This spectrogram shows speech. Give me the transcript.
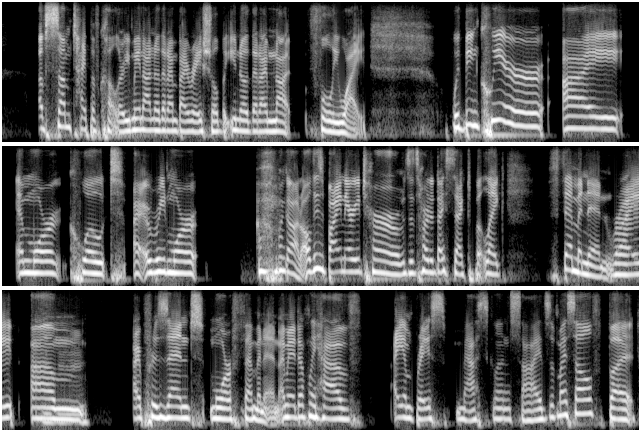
of some type of color. You may not know that I'm biracial, but you know that I'm not fully white. With being queer, I am more quote, I read more oh my god, all these binary terms. It's hard to dissect, but like feminine, right? Um mm-hmm. I present more feminine. I mean, I definitely have I embrace masculine sides of myself, but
